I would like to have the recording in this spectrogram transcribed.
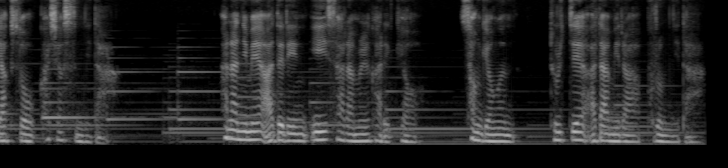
약속하셨습니다. 하나님의 아들인 이 사람을 가리켜 성경은 둘째 아담이라 부릅니다.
